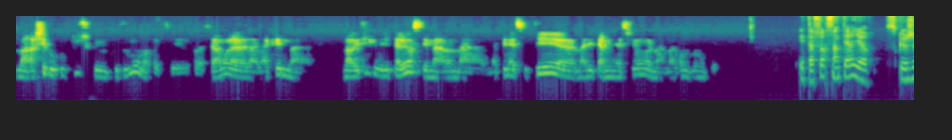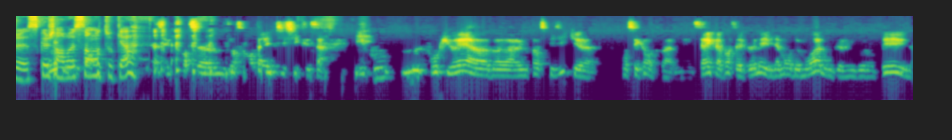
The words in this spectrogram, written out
je m'arrachais beaucoup plus que, tout le monde en fait. C'est vraiment la, clé de ma, réussite, comme je disais tout à l'heure, c'était ma, ma, ma, ténacité, euh, ma détermination et ma grande volonté. Et ta force intérieure, ce que je, ce que j'en ressens en tout cas. C'est une force, euh, une force mentale et psychique, c'est ça. Du coup, me procurer euh, bah, une force physique euh, conséquente. C'est vrai que la force, elle venait évidemment de moi, donc une volonté, une,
